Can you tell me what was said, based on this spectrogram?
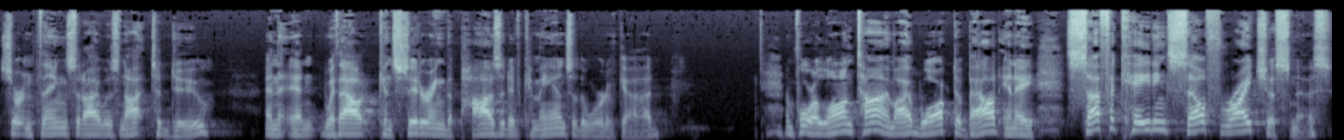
certain things that I was not to do, and, and without considering the positive commands of the Word of God. And for a long time, I walked about in a suffocating self righteousness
